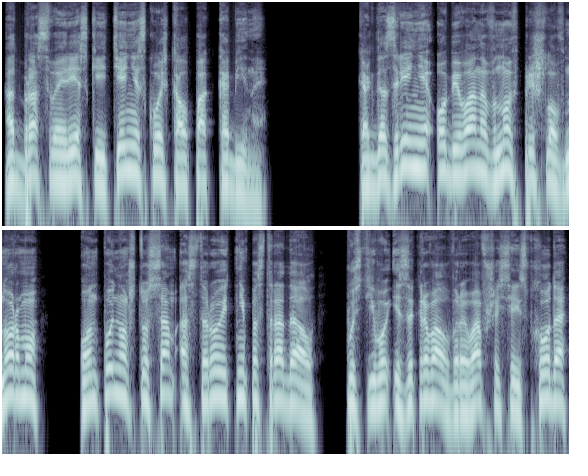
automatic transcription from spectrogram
отбрасывая резкие тени сквозь колпак кабины. Когда зрение Оби-Вана вновь пришло в норму, он понял, что сам астероид не пострадал, пусть его и закрывал вырывавшийся из входа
